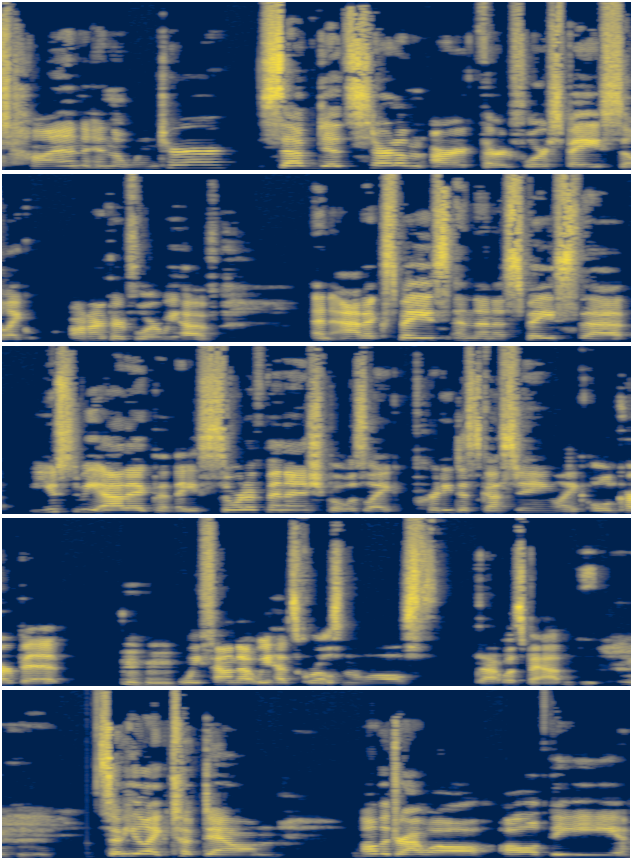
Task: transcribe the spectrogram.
ton in the winter. Seb did start on our third floor space. So, like, on our third floor, we have an attic space and then a space that used to be attic that they sort of finished, but was like pretty disgusting, like old carpet. Mm-hmm. We found out we had squirrels in the walls. That was bad. Mm-hmm. So he like took down all the drywall, all of the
